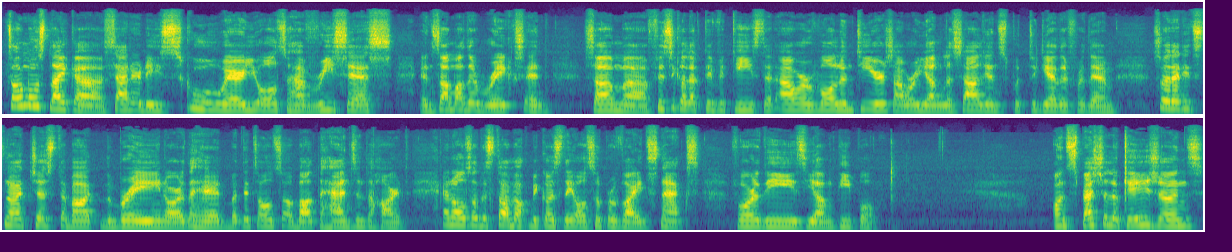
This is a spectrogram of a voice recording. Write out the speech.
It's almost like a Saturday school where you also have recess and some other breaks and some uh, physical activities that our volunteers, our young Lasallians put together for them so that it's not just about the brain or the head, but it's also about the hands and the heart and also the stomach because they also provide snacks for these young people. On special occasions,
